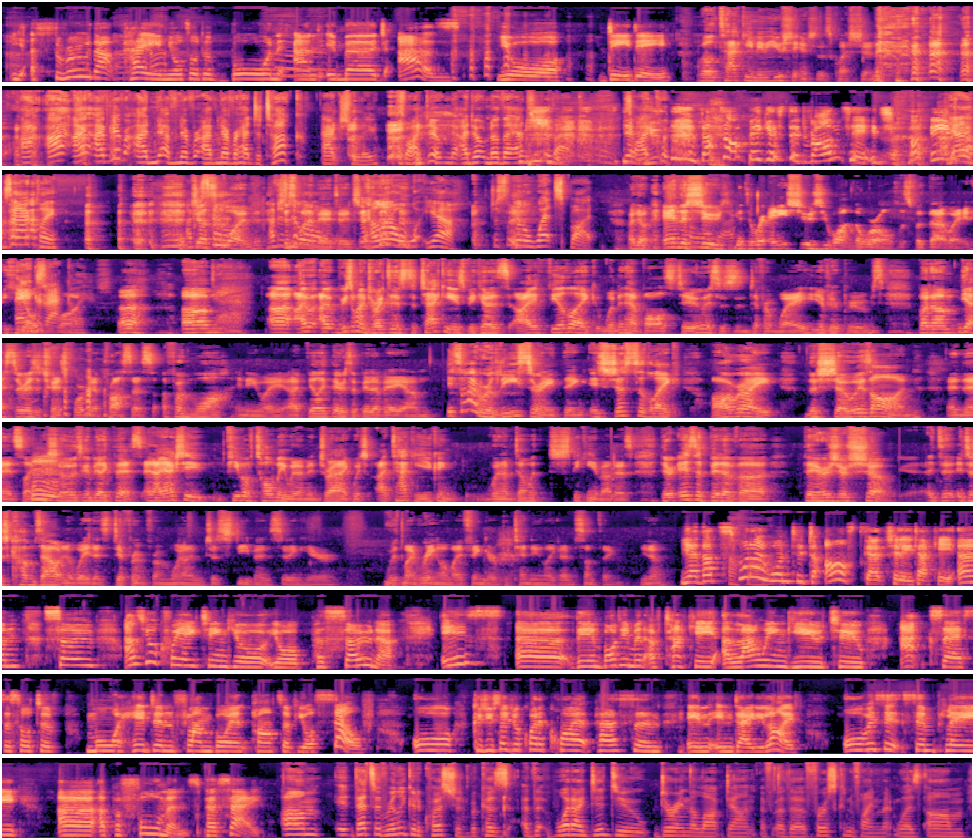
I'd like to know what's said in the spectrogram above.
through that pain, you're sort of born and emerge as your DD. Well, Taki, maybe you should answer this question. I, I, I've never, I've never, I've never, had to tuck actually, so I don't, know, I don't know the answer to that. Yeah, I could- that's our biggest advantage. I mean, Yeah, exactly. Just got one. Just, got one advantage. A little, yeah, just a little wet spot. I know. And the shoes. yeah. You get to wear any shoes you want in the world. Let's put it that way. Any heels you want. Uh, um, uh, I, I, the reason why I'm directing this to Taki is because I feel like women have balls too. It's just a different way. You have your boobs. But um, yes, there is a transformative process for moi anyway. I feel like there's a bit of a um, it's not a release or anything. It's just to like, all right, the show is on, and then it's like the show is gonna be like this. And I actually, people have told me when I'm in drag, which I, Taki, you can when I'm done with speaking about this, there is a bit of a there's your show. It, it just comes out in a way that's different from when I'm just Steven sitting here with my ring on my finger, pretending like I'm something, you know? Yeah, that's what I wanted to ask actually, Taki. Um, so as you're creating your your persona, is uh, the embodiment of Taki allowing you to access a sort of more hidden, flamboyant part of yourself? Or because you said you're quite a quiet person in, in daily life, or is it simply uh, a performance per se? Um, it, that's a really good question because uh, what I did do during the lockdown, of the first confinement, was um,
